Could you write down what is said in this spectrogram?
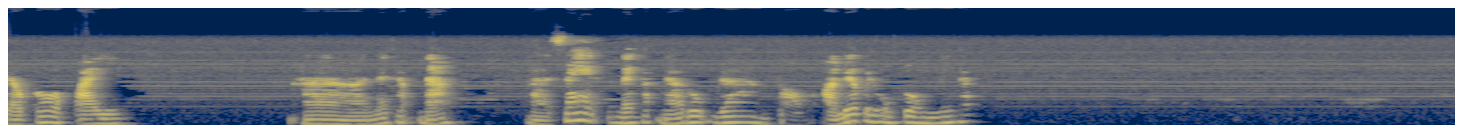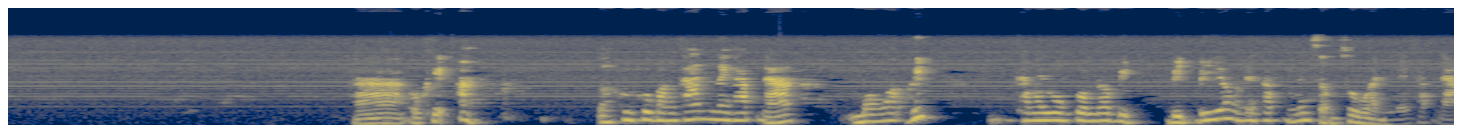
แล้วก็ไปอ่านะครับนะอ่าแทรกนะครับนะรูปร่างต่ออ่าเลือกเป็นวงกลมนะครับ อ่าโอเคอะคุณครูบางท่านนะครับนะ มองว่าเฮ้ยทำไมวงกลมเราบิดบิดเบี้ยวนะครับไม่สมส่วนนะครับนะ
